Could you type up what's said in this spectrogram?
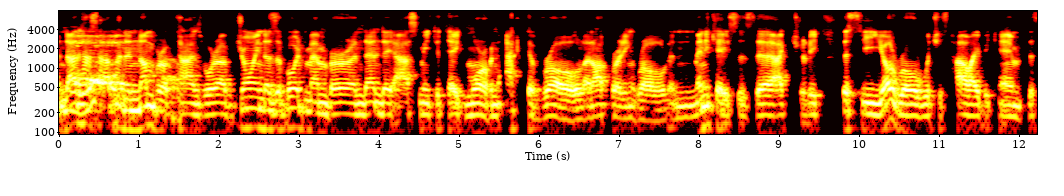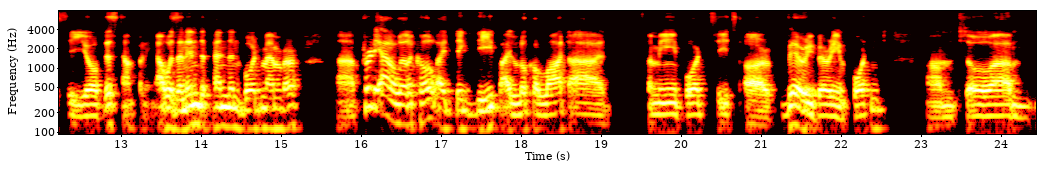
And that has happened a number of times where I've joined as a board member and then they asked me to take more of an active role, an operating role. In many cases, uh, actually the CEO role, which is how I became the CEO of this company. I was an independent board member, uh, pretty analytical. I dig deep, I look a lot. Uh, for me, board seats are very, very important. Um, so um,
